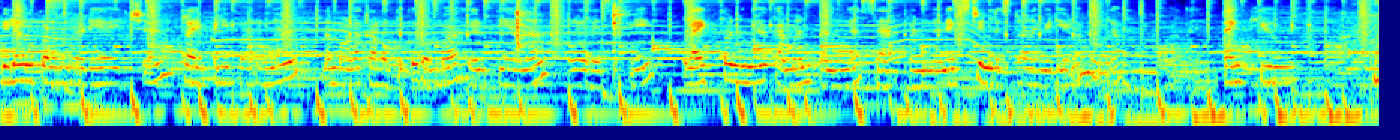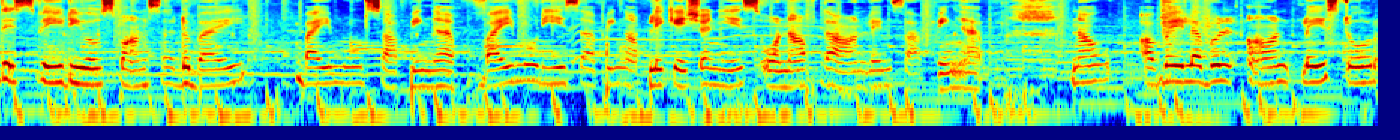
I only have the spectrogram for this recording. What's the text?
மிளகு குழம்பு ரெடி ஆயிடுச்சு. ட்ரை பண்ணி பாருங்கள் இந்த மழை காலத்துக்கு ரொம்ப ஹெல்த்தியான ஒரு ரெசிபி லைக் பண்ணுங்கள் கமெண்ட் பண்ணுங்கள் ஷேர் பண்ணுங்கள் நெக்ஸ்ட் இன்ட்ரெஸ்டான வீடியோவில் உங்களை பார்க்குறேன். Thank you This video sponsored by by mood shopping app by mood e shopping application is one of the online shopping app now available on play store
